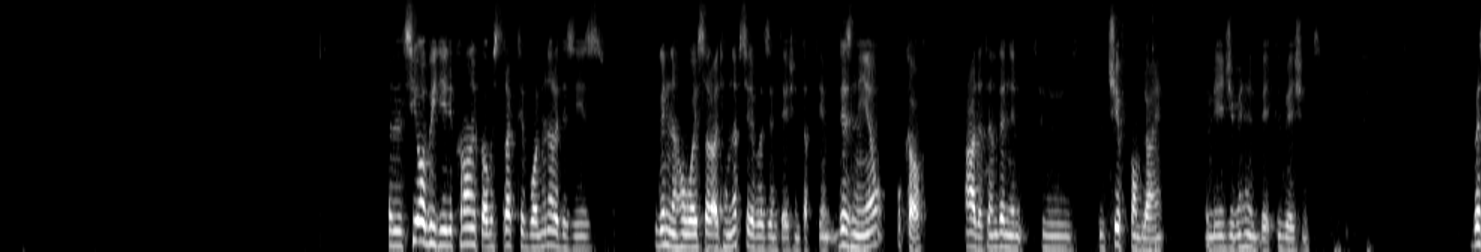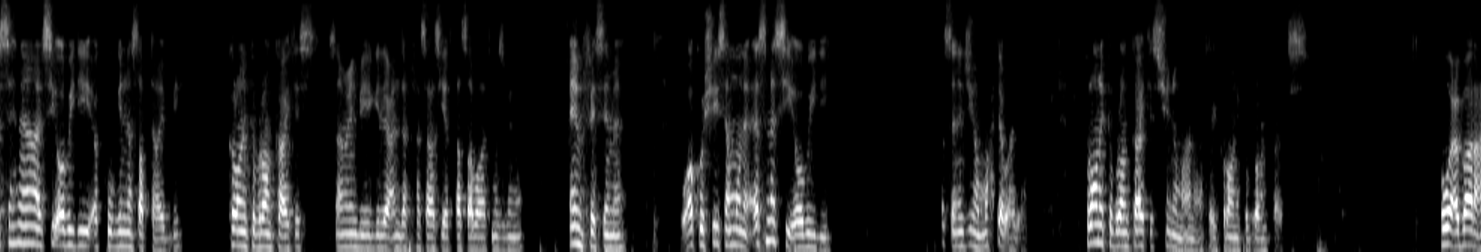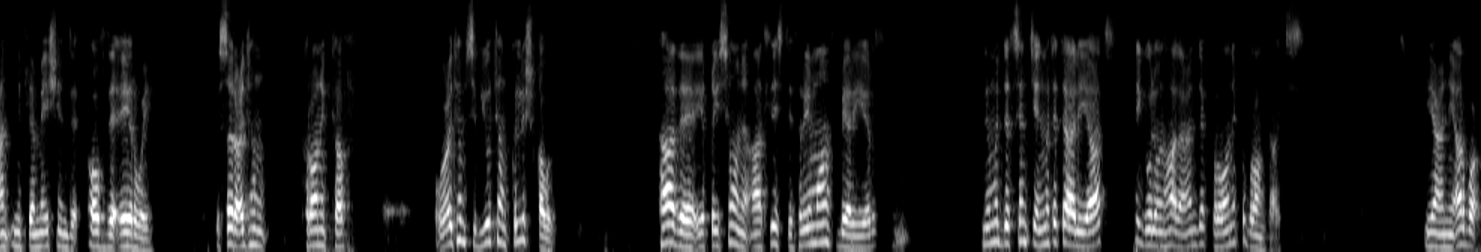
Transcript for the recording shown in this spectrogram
ال COPD ال chronic obstructive pulmonary disease قلنا هو يصير عندهم نفس ال presentation تقريبا. dyspnea و cough. عادة ذن ال chief complaint اللي يجي به ال patient بس هنا ال COPD أكو قلنا subtype بي chronic bronchitis سامعين بي يقول عندك حساسية قصبات مزمنة. emphysema وأكو شيء يسمونه asthma COPD هسه نجيهم واحدة واحدة. chronic bronchitis شنو معناته ال chronic bronchitis؟ هو عبارة عن inflammation of the airway. يصير عندهم chronic cough وعندهم sputum كلش قوي. هذا يقيسونه at least 3 month per year لمدة سنتين متتاليات. يقولون هذا عنده chronic bronchitis يعني أربع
